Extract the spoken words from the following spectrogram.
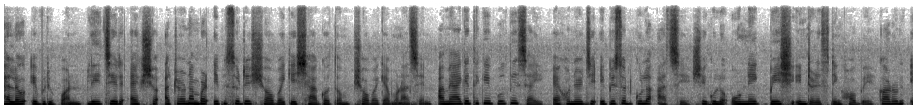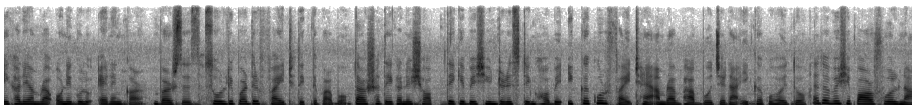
হ্যালো এভরিওয়ান ব্লিচের একশো আঠারো নম্বর এপিসোডে সবাইকে স্বাগতম। সবাই কেমন আছেন? আমি আগে থেকেই বলতে চাই, এখনের যে এপিসোডগুলো আছে, সেগুলো অনেক বেশি ইন্টারেস্টিং হবে। কারণ এখানে আমরা অনেকগুলো অ্যারেঙ্কার ভার্সেস সোলডিপারদের ফাইট দেখতে পারব। তার সাথে এখানে সব থেকে বেশি ইন্টারেস্টিং হবে ইক্কাকুর ফাইট হ্যাঁ আমরা ভাববো যে না ইক্কাকু হয়তো এত বেশি পাওয়ারফুল না।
